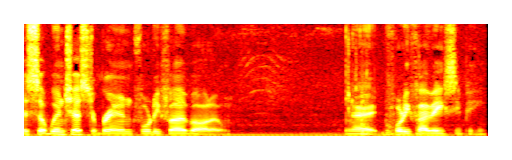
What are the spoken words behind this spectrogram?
This is a Winchester brand 45 auto. Alright, 45 ACP.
